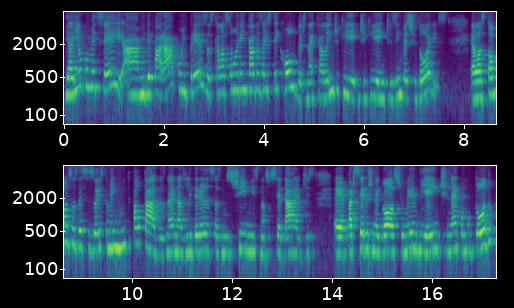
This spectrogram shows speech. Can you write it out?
E aí eu comecei a me deparar com empresas que elas são orientadas a stakeholders, né? Que além de, cli de clientes investidores, elas tomam suas decisões também muito pautadas, né? Nas lideranças, nos times, nas sociedades, é, parceiros de negócio, meio ambiente, né? Como um todo.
